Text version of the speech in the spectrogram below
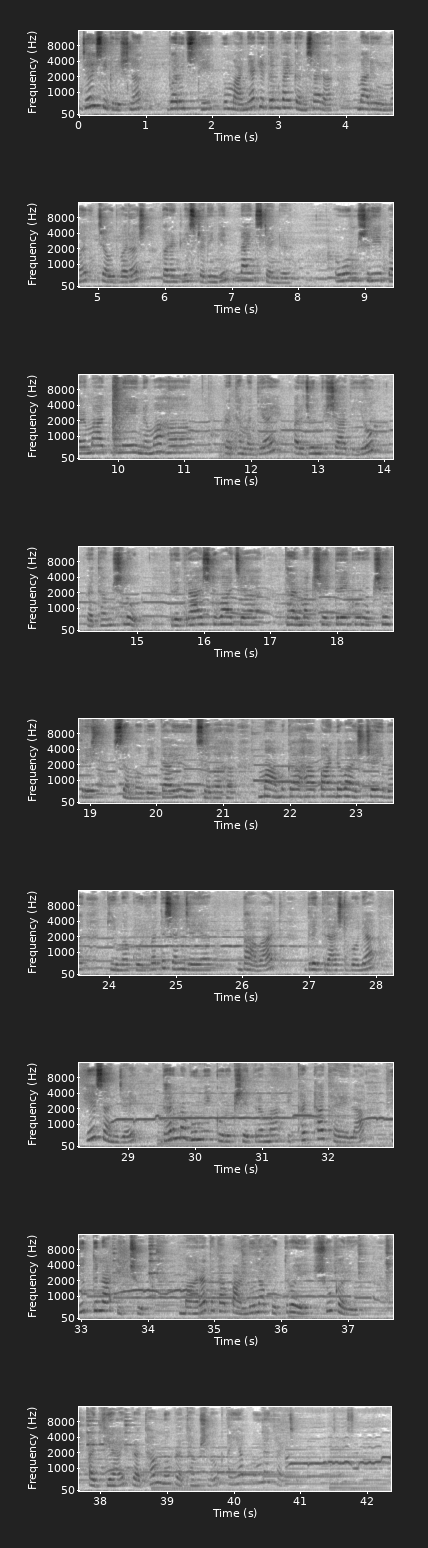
જય શ્રી કૃષ્ણ ભરૂચથી હું માન્યા કેતનભાઈ કંસારા મારી ઉંમર ચૌદ વર્ષ currently studying in ninth standard ઓમ શ્રી પરમાત્મને નમઃ પ્રથમ અધ્યાય અર્જુન વિષાદ યોગ પ્રથમ શ્લોક ધૃતરાષ્ટ્રવાચ ધર્મક્ષેત્રે કુરુક્ષેત્રે સમવેતાયુત્સવઃ મામકાः પાંડવાશ્ચૈવ કિમ કુર્વત સંજય ભાવાર્થ ધૃતરાષ્ટ્ર બોલ્યા હે સંજય ધર્મભૂમિ કુરુક્ષેત્રમાં એકઠા થયેલા યુદ્ધના ઈચ્છુક મારા તથા પાંડુના પુત્રોએ શું કર્યું? અધ્યાય પ્રથમનો પ્રથમ શ્લોક પૂર્ણ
